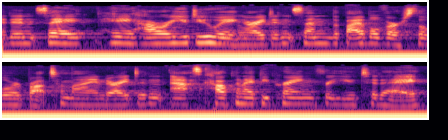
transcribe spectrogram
I didn't say, hey, how are you doing? Or I didn't send the Bible verse the Lord brought to mind, or I didn't ask, how can I be praying for you today?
